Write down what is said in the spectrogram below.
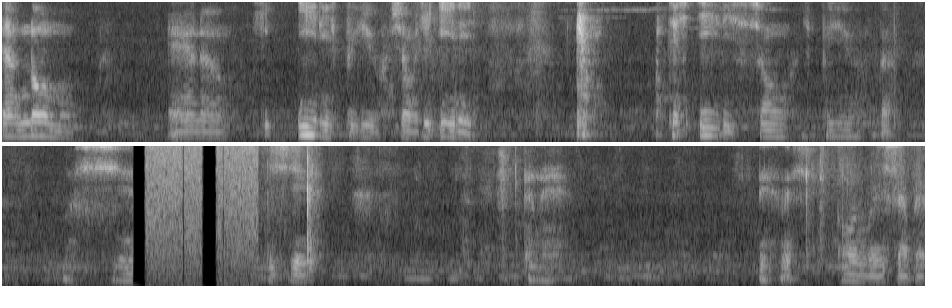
normal and um, he eat it for you. So he eat it just eat it so for you but oh, shit And then this was always about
